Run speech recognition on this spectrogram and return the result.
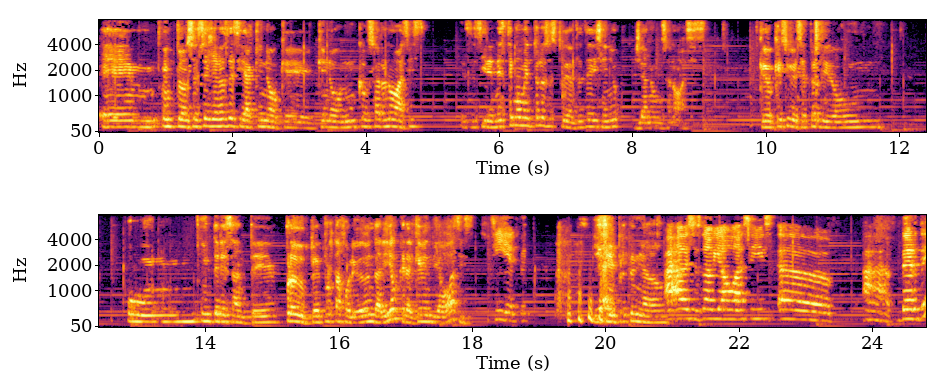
Eh, entonces ella nos decía que no, que, que no, nunca usaron Oasis. Es decir, en este momento los estudiantes de diseño ya no usan Oasis. Creo que se hubiese perdido un, un interesante producto del portafolio de Don Darío, que era el que vendía Oasis. sí, el- Y siempre tenía... a, a veces no había oasis ah, verde,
